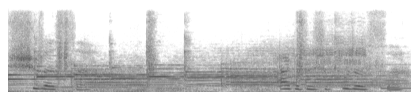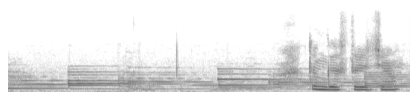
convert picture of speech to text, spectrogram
Şurası. Arkadaşım burası. Dün göstereceğim.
